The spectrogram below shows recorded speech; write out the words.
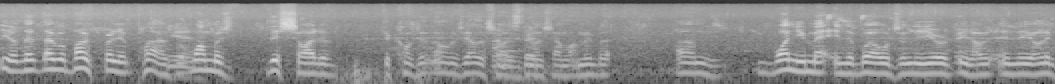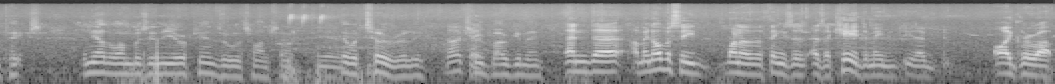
you know, they, they were both brilliant players, Yeah. but one was this side of the continent, was the other side. If Understood. you understand what I mean? But um, one you met in the worlds and the Europe, you know, in the Olympics, and the other one was in the Europeans all the time. So Yeah. there were two really, Okay. two bogeymen. And uh, I mean, obviously, one of the things as, as a kid, I mean, you know, I grew up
